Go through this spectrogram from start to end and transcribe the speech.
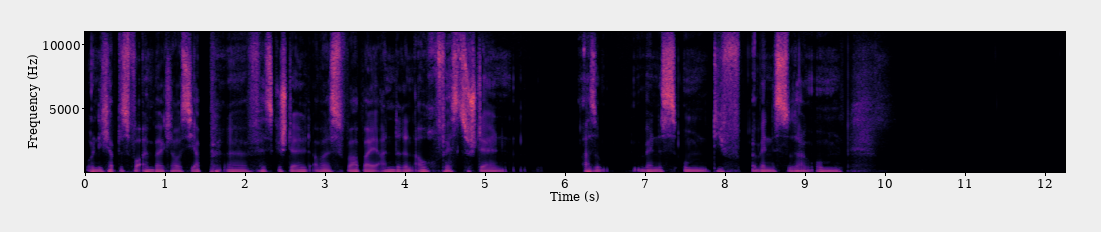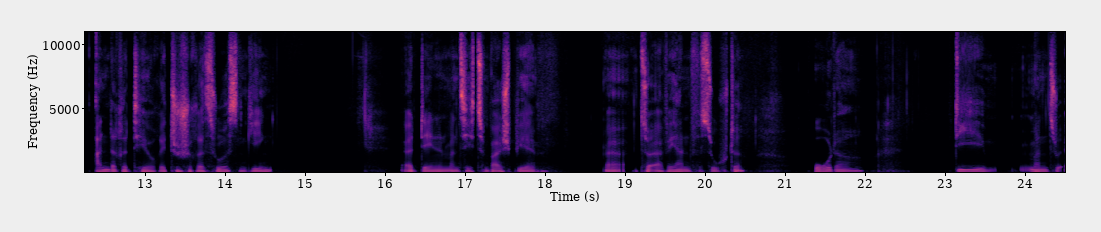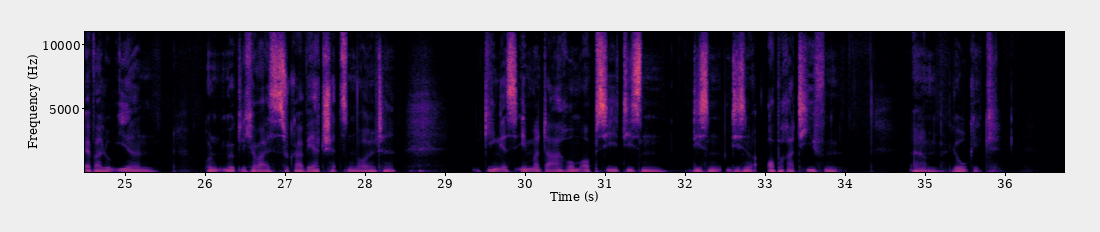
Und ich habe das vor allem bei Klaus Japp äh, festgestellt, aber es war bei anderen auch festzustellen. Also wenn es um die, wenn es sozusagen um andere theoretische Ressourcen ging, äh, denen man sich zum Beispiel äh, zu erwehren versuchte oder die man zu evaluieren und möglicherweise sogar wertschätzen wollte, ging es immer darum, ob sie diesen, diesen, diesen operativen ähm, Logik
